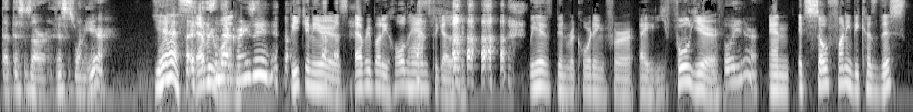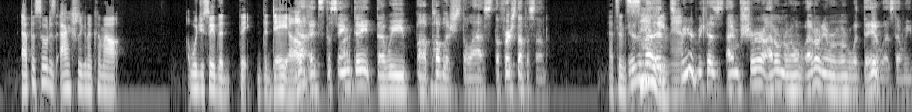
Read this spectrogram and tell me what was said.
that this is our this is one year. yes, everyone. Isn't that crazy? Beaconeers, everybody, hold hands together. We have been recording for a full year, Full year. and it's so funny because this episode is actually going to come out. Would you say the the, the day of? Yeah, it's the same date that we uh, published the last the first episode. That's Isn't that it's man. weird because I'm sure I don't know I don't even remember what day it was that we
